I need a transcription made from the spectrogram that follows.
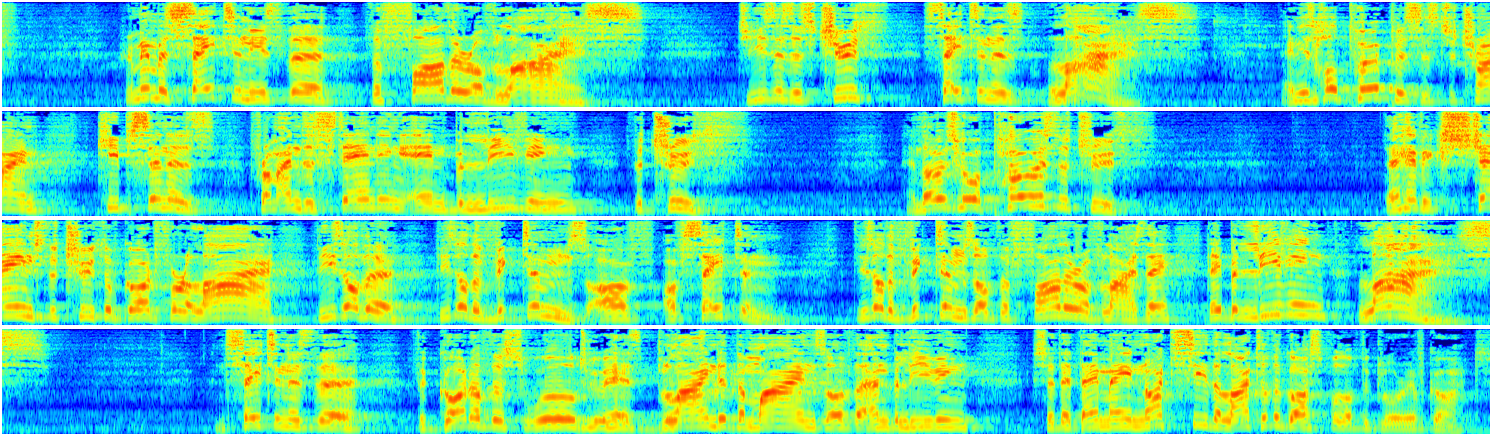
Remember, Satan is the, the father of lies. Jesus is truth, Satan is lies. And his whole purpose is to try and keep sinners from understanding and believing the truth. And those who oppose the truth they have exchanged the truth of God for a lie. These are the, these are the victims of, of Satan. These are the victims of the father of lies. They, they're believing lies. And Satan is the, the God of this world who has blinded the minds of the unbelieving so that they may not see the light of the gospel of the glory of God.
